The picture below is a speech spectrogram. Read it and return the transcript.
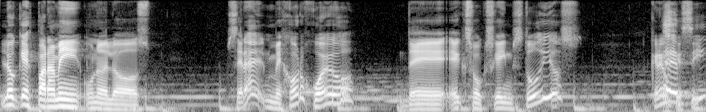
lo que es para mí uno de los ¿Será el mejor juego de Xbox Game Studios? Creo Eh, que sí.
